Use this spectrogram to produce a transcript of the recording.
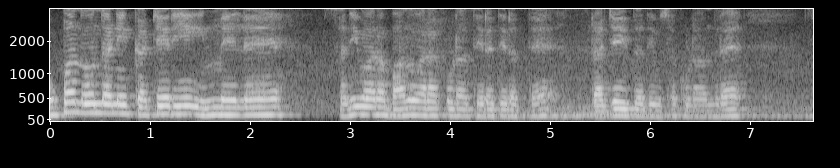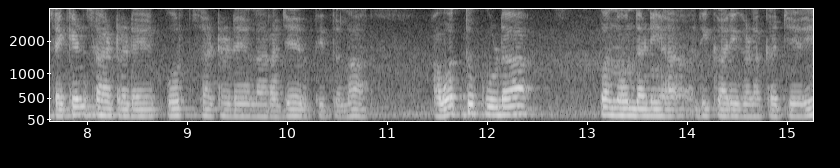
ಉಪ ನೋಂದಣಿ ಕಚೇರಿ ಇನ್ಮೇಲೆ ಶನಿವಾರ, ಭಾನುವಾರ ಕೂಡ ತೆರೆದಿರುತ್ತೆ ರಜೆ ಇದ್ದ ದಿವಸ ಕೂಡ ಅಂದರೆ ಸೆಕೆಂಡ್ ಸ್ಯಾಟರ್ಡೆ ಫೋರ್ತ್ ಸ್ಯಾಟರ್ಡೆ ಎಲ್ಲ ರಜೆ ಇರ್ತಿತ್ತಲ್ಲ, ಅವತ್ತು ಕೂಡ ಉಪ ನೋಂದಣಿಯ ಅಧಿಕಾರಿಗಳ ಕಚೇರಿ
